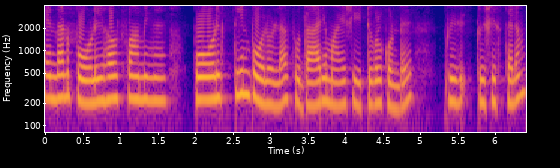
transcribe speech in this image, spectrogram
എന്താണ് പോളി ഹൗസ് ഫാമിങ് പോളിത്തീൻ പോലുള്ള സുതാര്യമായ ഷീറ്റുകൾ കൊണ്ട് കൃഷിസ്ഥലം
